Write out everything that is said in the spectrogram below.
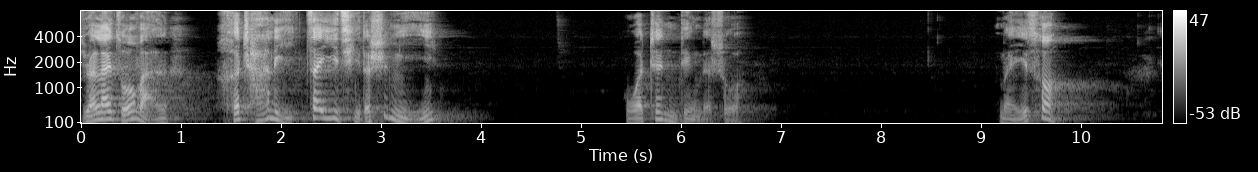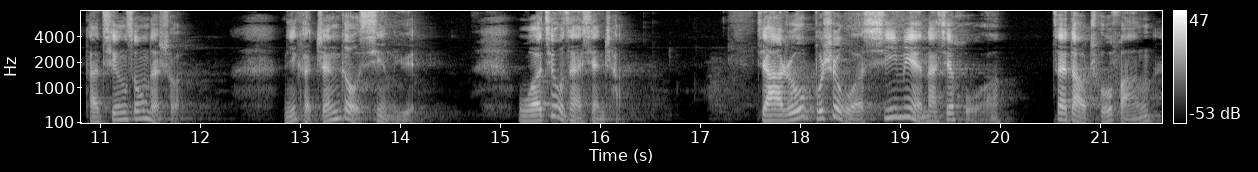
原来昨晚和查理在一起的是你。我镇定地说：“没错。”他轻松地说：“你可真够幸运，我就在现场。假如不是我熄灭那些火，再到厨房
